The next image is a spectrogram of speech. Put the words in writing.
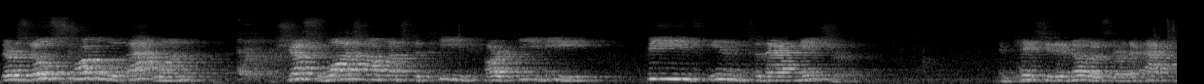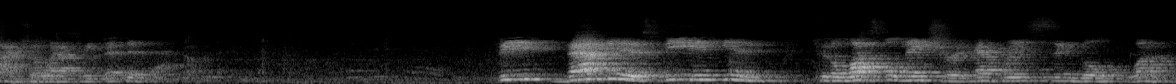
there's no struggle with that one, just watch how much the TV, our TV feeds into that nature. In case you didn't notice, there was a halftime show last week that did that. Feed, that is feeding in to the lustful nature in every single one of us.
